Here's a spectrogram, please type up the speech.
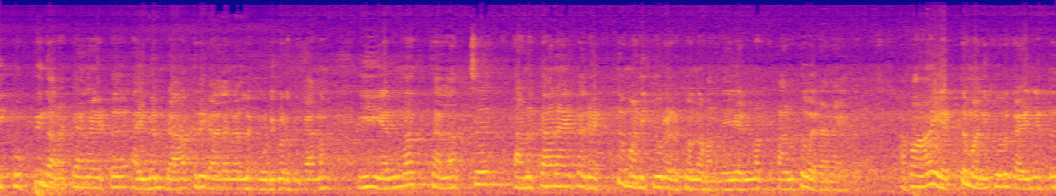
ഈ കുപ്പി നിറയ്ക്കാനായിട്ട് ഐമൻ രാത്രി കാലങ്ങളിൽ കൂടി കൊടുക്കും. കാരണം ഈ എണ്ണ തിളച്ച് തണുക്കാനായിട്ട് ഒരു എട്ട് മണിക്കൂർ എടുക്കുമെന്ന് പറഞ്ഞു ഈ എണ്ണ തണുത്ത് വരാനായിട്ട്. അപ്പോൾ ആ എട്ട് മണിക്കൂർ കഴിഞ്ഞിട്ട്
